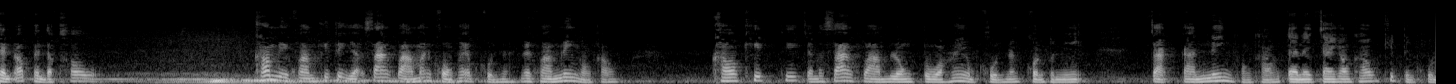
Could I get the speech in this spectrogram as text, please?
Ten of Pentacle เขามีความคิดที่จะสร้างความมั่นคงให้กับคุณนะในความนิ่งของเขา เขาคิดที่จะมาสร้างความลงตัวให้กับคุณนะคนคนนี้ จากการนิ่งของเขา แต่ในใจของเขาคิดถึงคุณ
